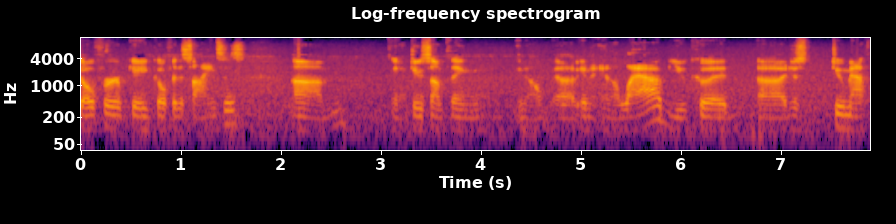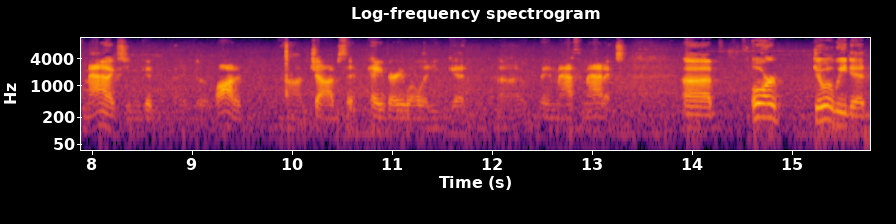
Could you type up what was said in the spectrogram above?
go for go for the sciences, um, you know, do something, you know, uh, in, in a lab. You could uh, just do mathematics. You can get there are a lot of uh, jobs that pay very well that you can get uh, in mathematics, uh, or do what we did,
